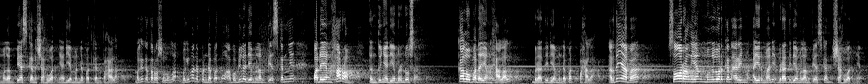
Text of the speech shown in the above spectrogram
melampiaskan syahwatnya dia mendapatkan pahala? Maka kata Rasulullah bagaimana pendapatmu apabila dia melampiaskannya pada yang haram? Tentunya dia berdosa. Kalau pada yang halal berarti dia mendapat pahala. Artinya apa? Seorang yang mengeluarkan air, air mani berarti dia melampiaskan syahwatnya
